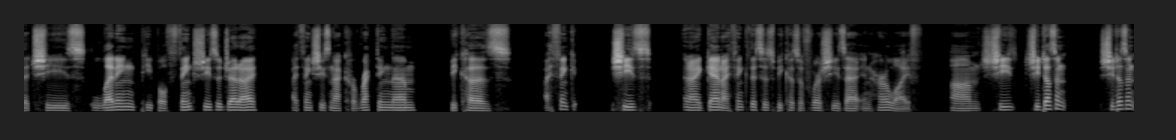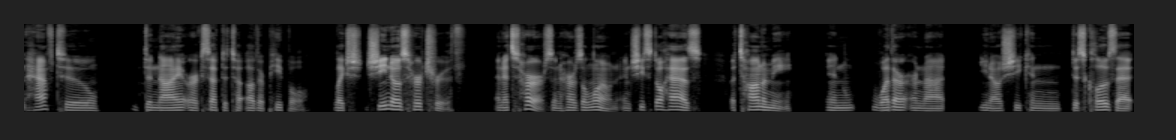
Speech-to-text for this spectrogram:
that she's letting people think she's a Jedi. I think she's not correcting them because I think she's and again I think this is because of where she's at in her life. Um she she doesn't she doesn't have to deny or accept it to other people. Like sh- she knows her truth and it's hers and hers alone and she still has autonomy in whether or not you know she can disclose that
